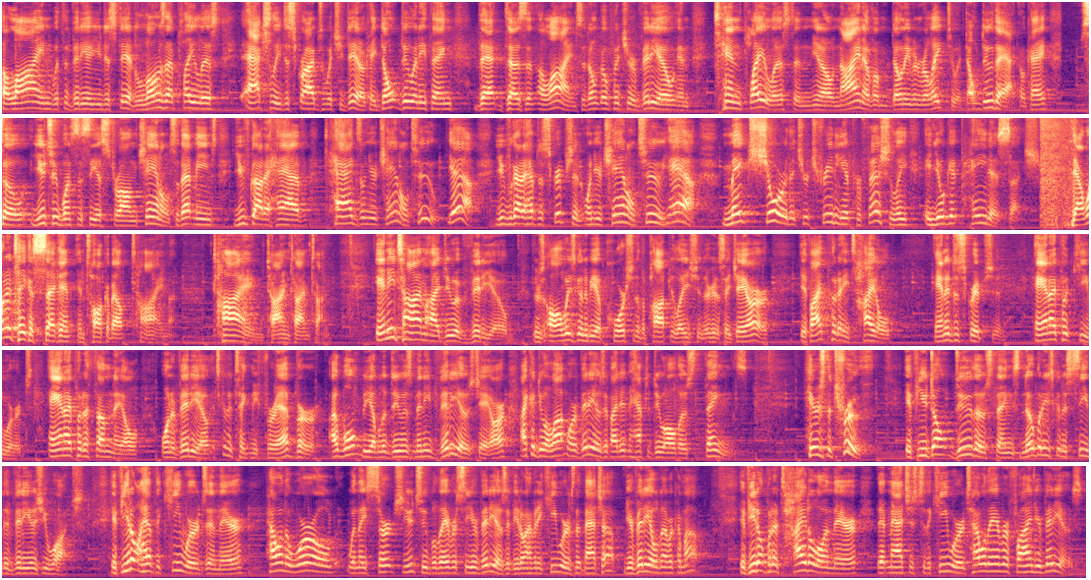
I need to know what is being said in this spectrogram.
align with the video you just did. As long as that playlist actually describes what you did. Okay don't do anything that doesn't align. So don't go put your video in 10 playlists and you know nine of them don't even relate to it. Don't do that okay so YouTube wants to see a strong channel. So that means you've got to have tags on your channel too. Yeah you've got to have description on your channel too. Yeah make sure that you're treating it professionally and you'll get paid as such. Now I want to take a second and talk about time. Time time time time. Anytime I do a video there's always going to be a portion of the population they're going to say JR if I put a title and a description and I put keywords and I put a thumbnail on a video it's going to take me forever. I won't be able to do as many videos JR I could do a lot more videos if I didn't have to do all those things. Here's the truth. If you don't do those things nobody's going to see the videos you watch. If you don't have the keywords in there how in the world when they search YouTube will they ever see your videos if you don't have any keywords that match up? Your video will never come up. If you don't put a title on there that matches to the keywords how will they ever find your videos?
